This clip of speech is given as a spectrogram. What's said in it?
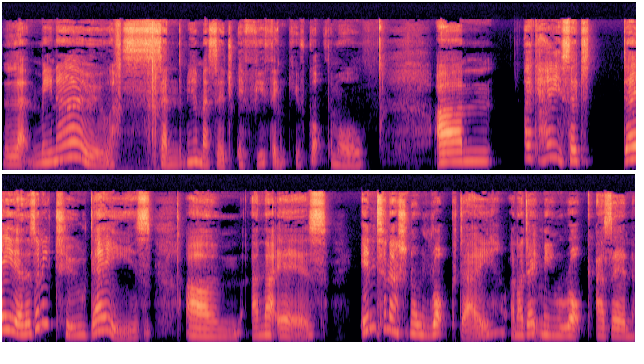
let me know. Send me a message if you think you've got them all. Um, okay, so day, there's only two days, um, and that is International Rock Day. And I don't mean rock as in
